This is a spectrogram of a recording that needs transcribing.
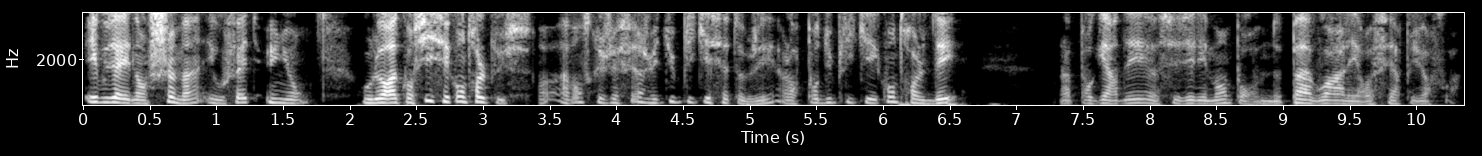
et vous allez dans chemin et vous faites union. Ou le raccourci c'est CTRL plus. Avant ce que je vais faire, je vais dupliquer cet objet. Alors pour dupliquer, CTRL D, pour garder euh, ces éléments pour ne pas avoir à les refaire plusieurs fois.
